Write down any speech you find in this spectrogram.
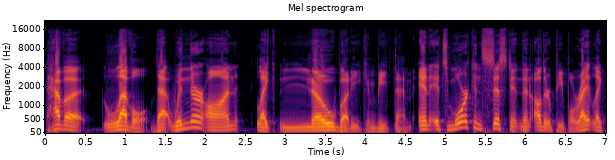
have a level that when they're on, like nobody can beat them. And it's more consistent than other people, right? Like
